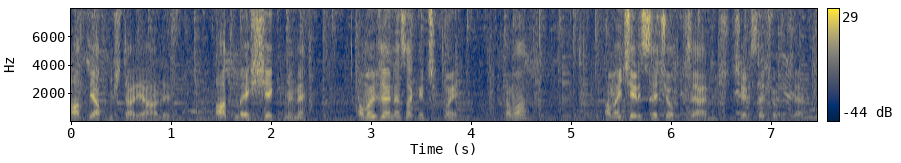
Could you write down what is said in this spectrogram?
at yapmışlar ya adet. At mı eşek mi ne? Ama üzerine sakın çıkmayın. Tamam? Ama içerisi de çok güzelmiş. İçerisi de çok güzelmiş.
